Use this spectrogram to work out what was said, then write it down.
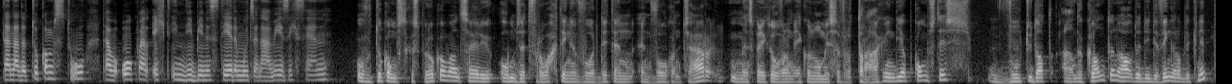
dat naar de toekomst toe dat we ook wel echt in die binnensteden moeten aanwezig zijn. Over toekomst gesproken, want zijn uw omzetverwachtingen voor dit en, en volgend jaar? Men spreekt over een economische vertraging die op komst is. Voelt u dat aan de klanten? Houden die de vinger op de knip?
